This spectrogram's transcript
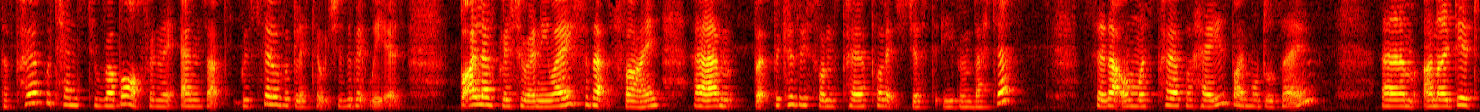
the purple tends to rub off and it ends up with silver glitter, which is a bit weird. But I love glitter anyway, so that's fine. Um, but because this one's purple, it's just even better. So that one was Purple Haze by Model's Own. Um, and I did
